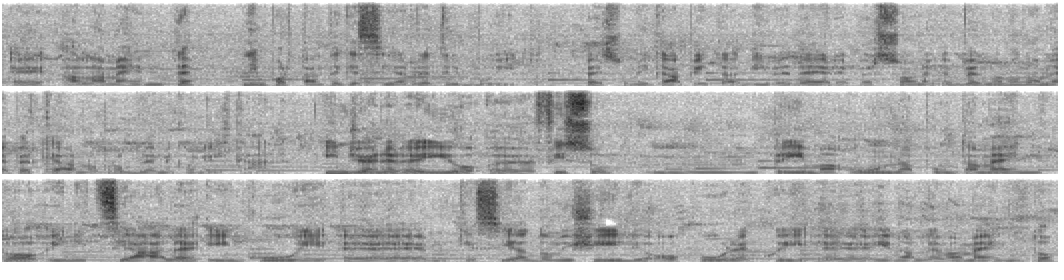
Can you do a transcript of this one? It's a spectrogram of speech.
e alla mente, l'importante è che sia retribuito. Spesso mi capita di vedere persone che vengono da me perché hanno problemi con il cane. In genere io eh, fisso mh, prima un appuntamento iniziale in cui, eh, che sia a domicilio oppure qui eh, in allevamento,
